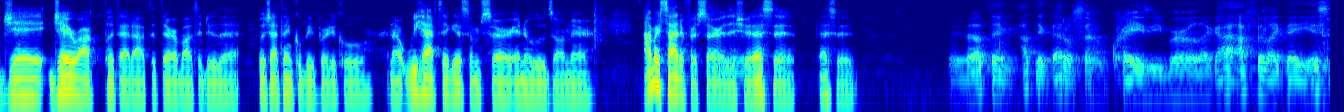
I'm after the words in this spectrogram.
J Jay Rock put that out that they're about to do that, which I think will be pretty cool. And I, we have to get some SiR interludes on there. I'm excited for SiR this year. That's it. That's it. Yeah, I think I think that'll sound crazy, bro. Like I, I feel like they it's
